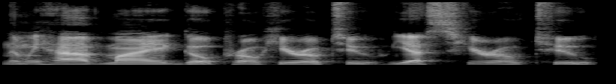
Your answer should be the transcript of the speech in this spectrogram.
and then we have my GoPro Hero 2. Yes, Hero 2.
